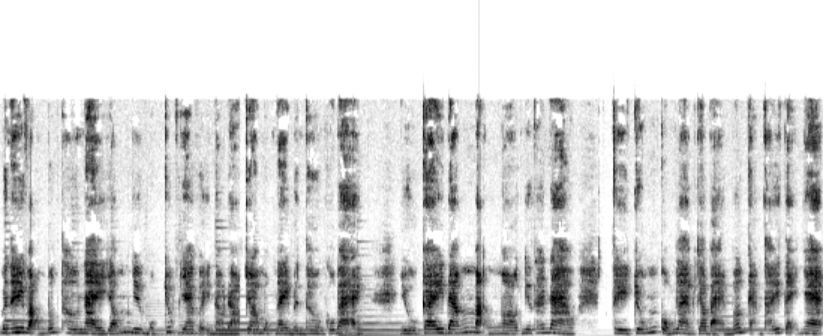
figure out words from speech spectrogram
Mình hy vọng bức thư này giống như một chút gia vị nào đó cho một ngày bình thường của bạn. Dù cay đắng mặn ngọt như thế nào thì chúng cũng làm cho bạn bớt cảm thấy tẻ nhạt.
